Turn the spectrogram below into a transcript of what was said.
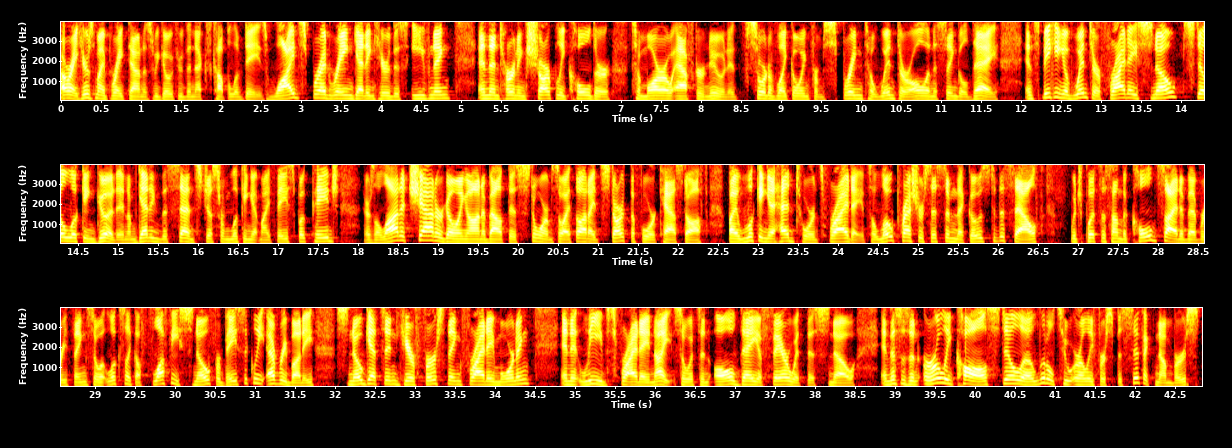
All right, here's my breakdown as we go through the next couple of days. Widespread rain getting here this evening and then turning sharply colder tomorrow afternoon. It's sort of like going from spring to winter all in a single day. And speaking of winter, Friday snow still looking good. And I'm getting the sense just from looking at my Facebook page, there's a lot of chatter going on about this storm. So I thought I'd start the forecast off by looking ahead towards Friday. It's a low pressure system that goes to the south which puts us on the cold side of everything. So it looks like a fluffy snow for basically everybody. Snow gets in here first thing Friday morning and it leaves Friday night. So it's an all day affair with this snow. And this is an early call, still a little too early for specific numbers.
